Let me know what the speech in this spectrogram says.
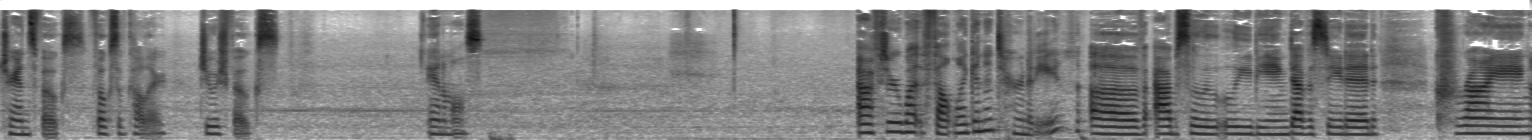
trans folks, folks of color, Jewish folks, animals. After what felt like an eternity of absolutely being devastated, crying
